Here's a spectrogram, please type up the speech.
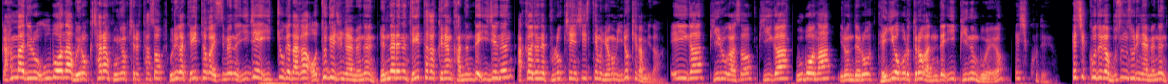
그러니까 한마디로 우버나 뭐 이런 차량 공유업체를 타서 우리가 데이터가 있으면은 이제 이쪽에다가 어떻게 주냐면은 옛날에는 데이터가 그냥 갔는데 이제는 아까 전에 블록체인 시스템을 이용하면 이렇게 갑니다. A가 B로 가서 B가 우버나 이런 데로 대기업으로 들어갔는데 이 B는 뭐예요? 해시코드예요. 해시코드가 무슨 소리냐면은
